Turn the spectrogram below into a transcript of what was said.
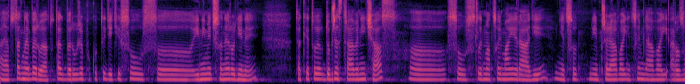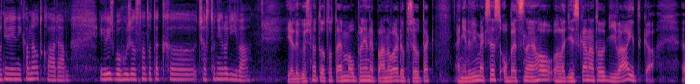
A já to tak neberu. Já to tak beru, že pokud ty děti jsou s eh, jinými členy rodiny, tak je to dobře strávený čas. Eh, jsou s lidmi, co jim mají rádi, něco jim předávají, něco jim dávají a rozhodně je nikam neodkládám. I když bohužel se na to tak eh, často někdo dívá. Jelikož jsme toto téma úplně neplánovali dopředu, tak ani nevím, jak se z obecného hlediska na to dívá Jitka, eh,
